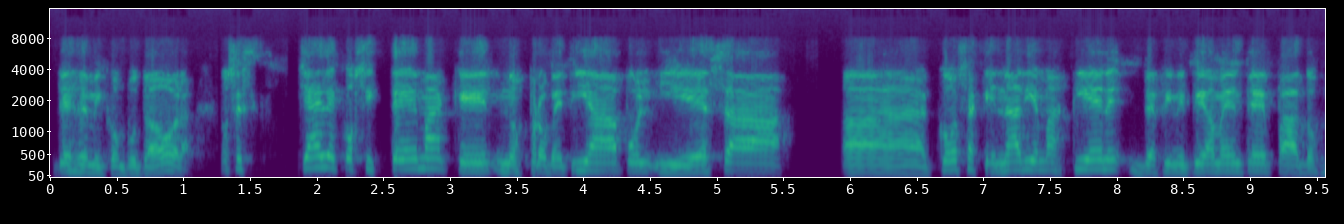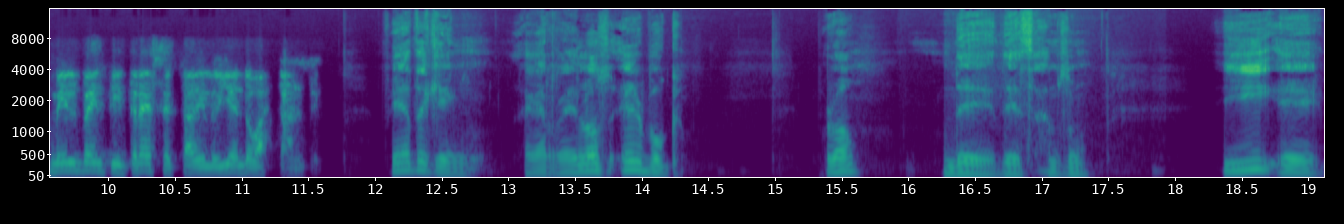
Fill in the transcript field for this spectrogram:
desde mi computadora. Entonces, ya el ecosistema que nos prometía Apple y esa uh, cosa que nadie más tiene, definitivamente para 2023 se está diluyendo bastante. Fíjate que agarré los AirBook Pro de, de Samsung y eh,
